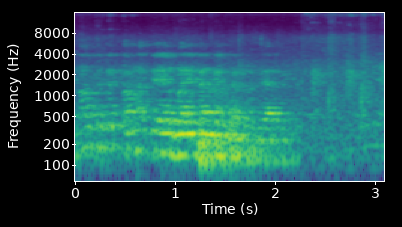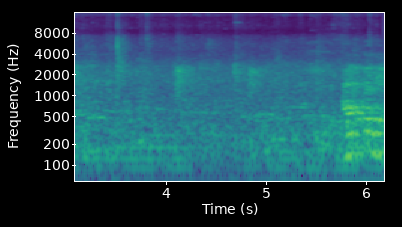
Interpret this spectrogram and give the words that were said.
நூற்றுக்கு தொண்ணூத்தி ஏழு மதிப்பெண்கள் பெற்றிருக்காரு அடுத்தது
